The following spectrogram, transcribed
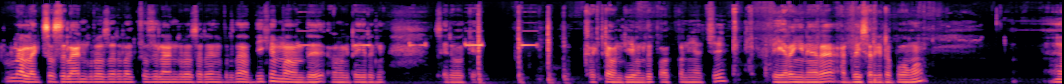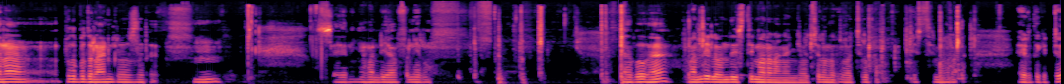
ஃபுல்லாக Lexus Land Cruiser Lexus Land Cruiser இப்படி தான் அதிகமாக வந்து நம்மக்கிட்ட இருக்கு. சரி ஓகே கரெக்டாக வண்டியை வந்து பார்க் பண்ணியாச்சு. இப்போ இறங்கி நேரம் அட்வைசர்கிட்ட போவோம். ஏன்னா புது புது லேண்ட் க்ரோசரு ம். சரிங்க வண்டி ஆஃப் பண்ணிடுவோம் அது போக வண்டியில் வந்து இஸ்திமாரா நாங்கள் இங்கே வச்சுருந்தோம் வச்சுருப்போம். இஸ்தி மரம் எடுத்துக்கிட்டு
